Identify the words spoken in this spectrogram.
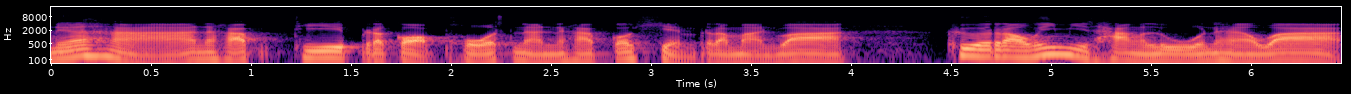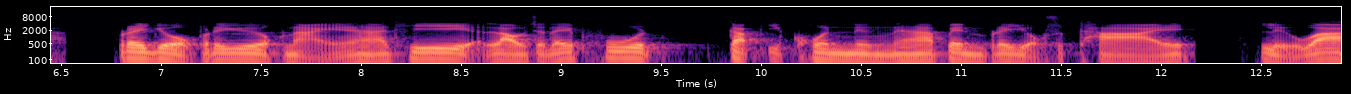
เนื้อหานะครับที่ประกอบโพสต์นั้นนะครับ ก็เขียนประมาณว่า คือเราไม่มีทางรู้นะฮะว่าประโยคประโยคไหนนะฮะที่เราจะได้พูดกับอีกคนหนึ่งนะฮะเป็นประโยคสุดท้าย หรือว่า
